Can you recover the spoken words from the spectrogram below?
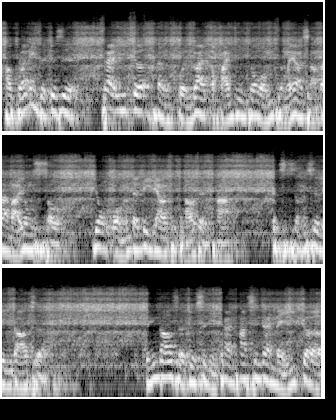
好，管理者就是在一个很混乱的环境中，我们怎么样想办法用手，用我们的力量去调整它。可是什么是领导者？领导者就是你看他现在每一个，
